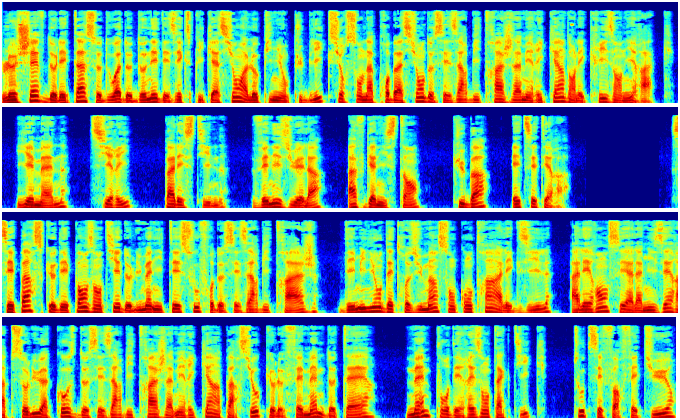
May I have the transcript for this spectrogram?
Le chef de l'État se doit de donner des explications à l'opinion publique sur son approbation de ces arbitrages américains dans les crises en Irak, Yémen, Syrie, Palestine, Venezuela, Afghanistan, Cuba, etc. C'est parce que des pans entiers de l'humanité souffrent de ces arbitrages, des millions d'êtres humains sont contraints à l'exil, à l'errance et à la misère absolue à cause de ces arbitrages américains impartiaux que le fait même de terre, même pour des raisons tactiques, toutes ces forfaitures,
